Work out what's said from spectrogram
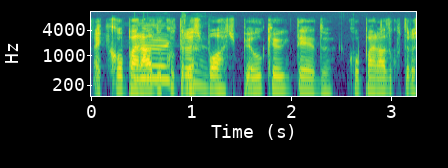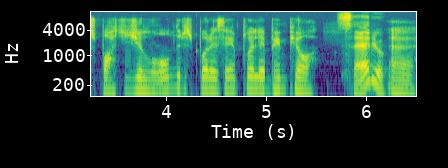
É que comparado Ai, com o transporte, pelo que eu entendo, comparado com o transporte de Londres, por exemplo, ele é bem pior. Sério? É.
